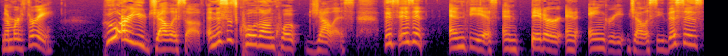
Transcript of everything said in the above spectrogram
Number 3. Who are you jealous of? And this is quote unquote jealous. This isn't envious and bitter and angry jealousy. This is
